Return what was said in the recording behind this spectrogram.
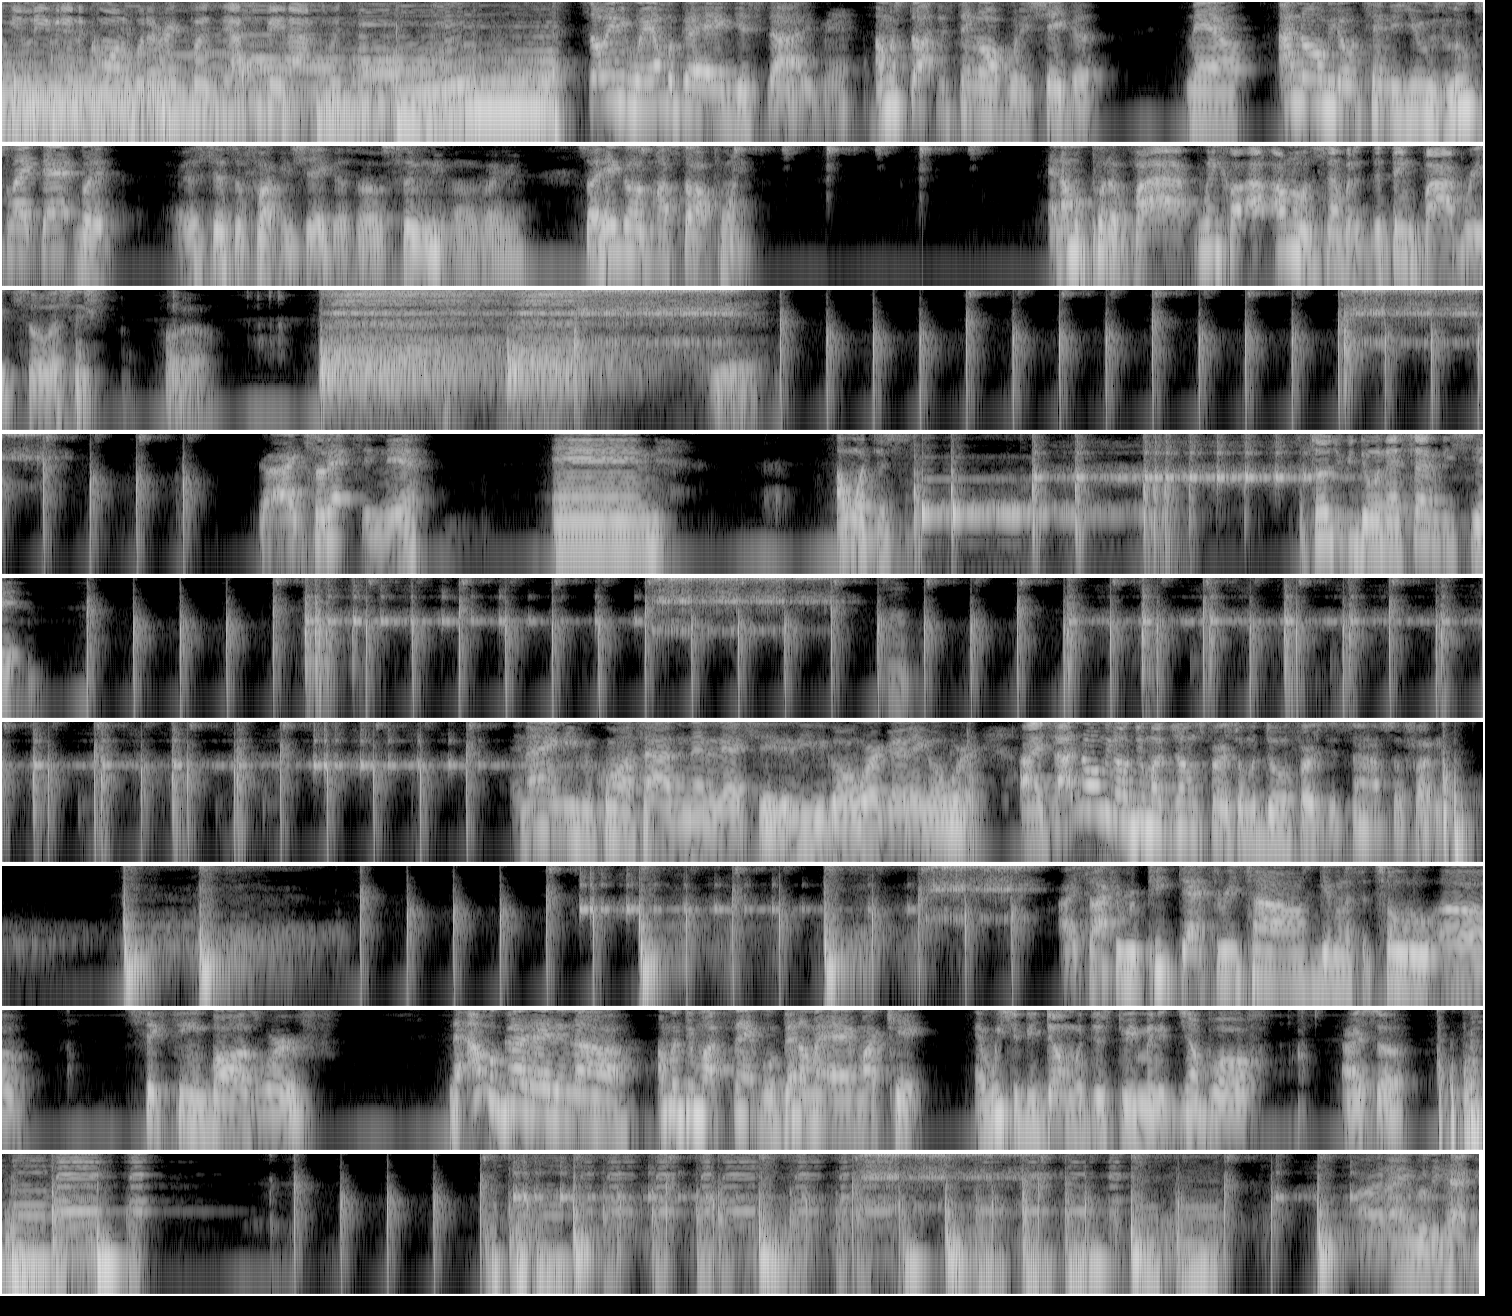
leave it in the corner with a hurt pussy. I'm just being honest with you. So anyway, I'm gonna go ahead and get started, man. I'm gonna start this thing off with a shaker. Now, I normally don't tend to use loops like that, but it's just a fucking shaker, so sue me, motherfucker. So here goes my start point. And I'm gonna put a vibe. What do you call? I, I don't know what the sound, but the thing vibrates. So let's see. Hold up. All right, so that's in there, and I want this. I told you we're doing that 70 shit. And I ain't even quantizing none of that shit. It's either gonna work or it ain't gonna work. Alright, so I normally don't do my drums first, but I'm gonna do them first this time, so fuck it. Alright, so I can repeat that three times, giving us a total of 16 bars worth. Now I'm gonna go ahead and uh I'm gonna do my sample, then I'm gonna add my kick, and we should be done with this three minute jump off. Alright, so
